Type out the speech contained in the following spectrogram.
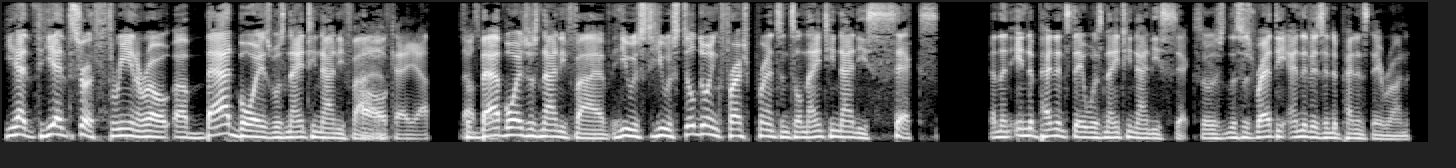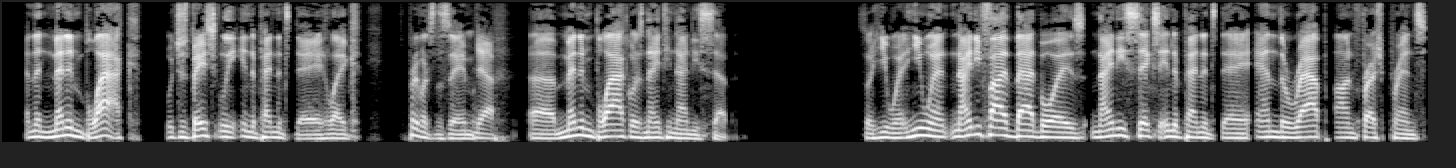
He had he had sort of three in a row. Uh, Bad Boys was 1995. Oh, okay, yeah. That So Bad good. Boys was 95. He was he was still doing Fresh Prince until 1996. And then Independence Day was 1996. So was, this is right at the end of his Independence Day run. And then Men in Black, which is basically Independence Day, like it's pretty much the same. Yeah. Uh, Men in Black was 1997. So he went he went 95 Bad Boys, 96 Independence Day, and the rap on Fresh Prince,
